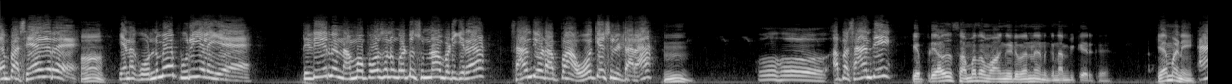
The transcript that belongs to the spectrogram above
ஏன்பா சேகரு. எனக்கு ஒண்ணுமே புரியலையே. திடீர்னு நம்ம போசனம் மட்டும் சுண்ணாம்பு படிக்கிற சாந்தியோட அப்பா ஓகே சொல்லிட்டாரா? ம். ஓஹோ அப்ப சாந்தி? எப்படியாவது சம்மதம் வாங்கிடுவேன்னு எனக்கு நம்பிக்கை இருக்கு. ஏமணி ஆ?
